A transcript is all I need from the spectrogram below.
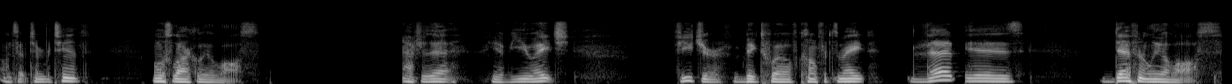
on September 10th, most likely a loss. After that, you have UH, future Big 12 conference mate. That is definitely a loss.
